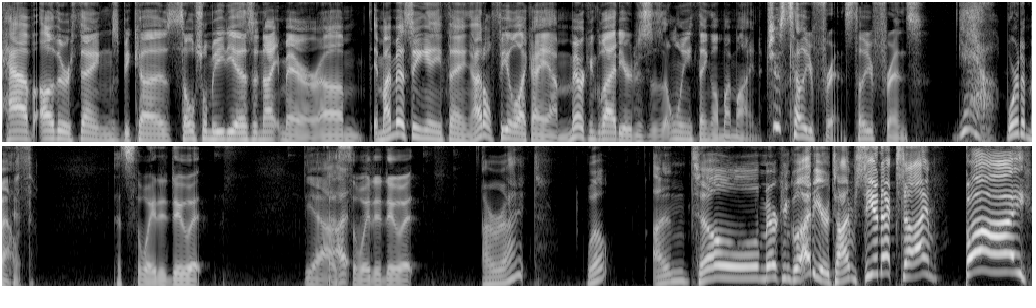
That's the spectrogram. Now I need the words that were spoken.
have other things because social media is a nightmare. Um am I missing anything? I don't feel like I am. American Gladiators is the only thing on my mind. just tell your friends. Tell your friends. Yeah, word of mouth. That's the way to do it. Yeah. That's I- the way to do it. All right. Well, until American Gladiator time, see you next time. Bye.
